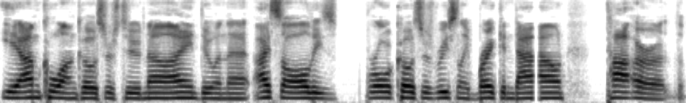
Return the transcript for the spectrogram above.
Yeah, I'm cool on coasters too. No, I ain't doing that. I saw all these roller coasters recently breaking down. Or the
